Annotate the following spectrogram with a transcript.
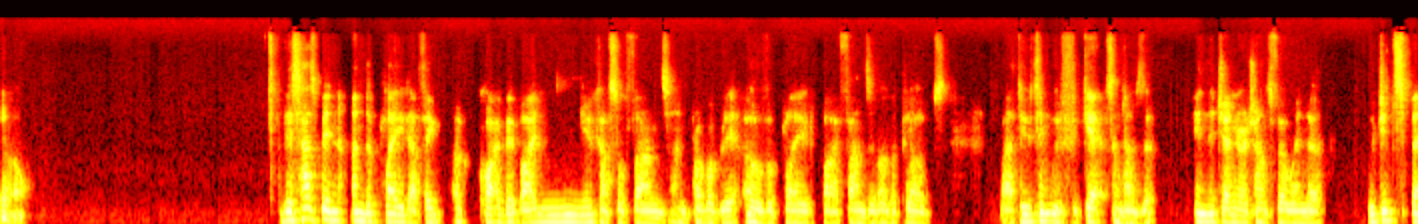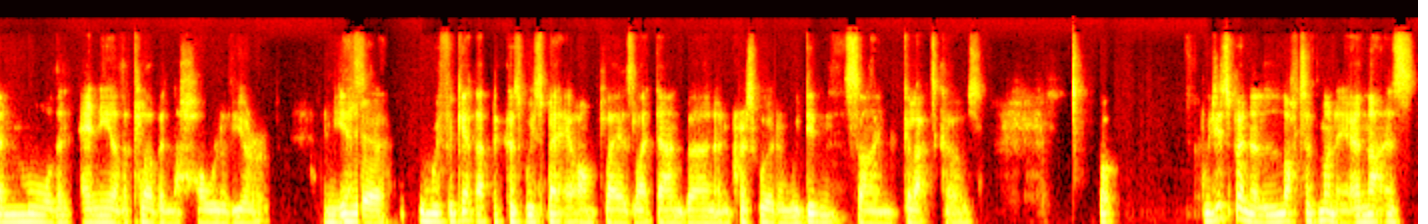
you know this has been underplayed, I think, uh, quite a bit by Newcastle fans and probably overplayed by fans of other clubs. But I do think we forget sometimes that in the January transfer window, we did spend more than any other club in the whole of Europe. And yes, yeah. we forget that because we spent it on players like Dan Burn and Chris Wood, and we didn't sign Galacticos. But we did spend a lot of money, and that is,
